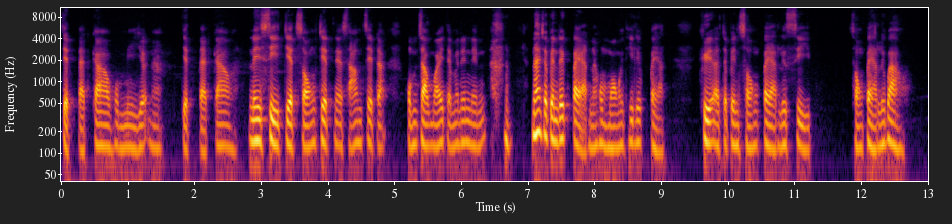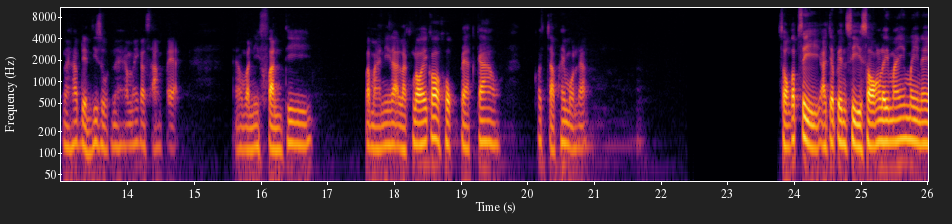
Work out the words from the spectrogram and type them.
เจ็ดแปดเก้าผมมีเยอะนะเจ็ดแปดเก้าในสี่เจ็ดสองเจ็ดเนี่ยสามเจ็ดอะ ผมจับไว้แต่ไม่ได้เน้น น่าจะเป็นเลขแปดนะ ผมมองไว้ที่เลขแปดคืออาจจะเป็นสองแปดหรือสี่สองแปดหรือเปล่านะครับ เด่นที่สุดนะครับไม่กับสามแปดวันนี้ฟันที่ประมาณนี้ละหลักร้อยก็หกแปดเก้าก็จับให้หมดแล้ว สองกับสี่อาจจะเป็นสี่สองเลยไหมไม่แน่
